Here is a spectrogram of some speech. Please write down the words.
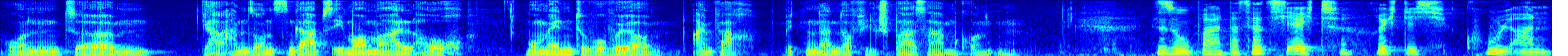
Und ähm, ja, ansonsten gab es immer mal auch Momente, wo wir einfach miteinander viel Spaß haben konnten. Super, das hört sich echt richtig cool an.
